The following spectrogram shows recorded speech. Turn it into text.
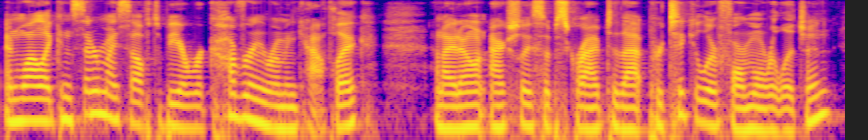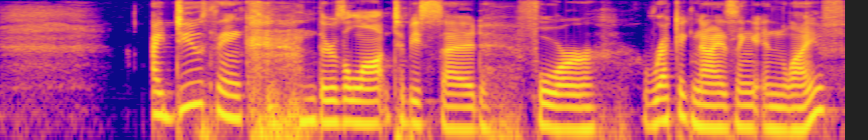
And while I consider myself to be a recovering Roman Catholic, and I don't actually subscribe to that particular formal religion, I do think there's a lot to be said for recognizing in life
